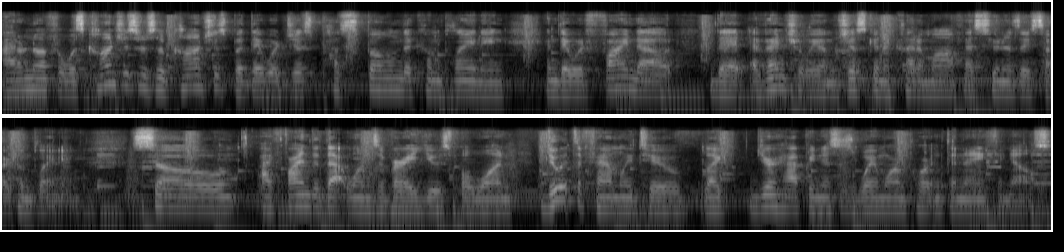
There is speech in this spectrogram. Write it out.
I don't know if it was conscious or subconscious, but they would just postpone the complaining and they would find out that eventually I'm just going to cut them off as soon as they start complaining. So I find that that one's a very useful one. Do it to family too. Like your happiness is way more important than anything else.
